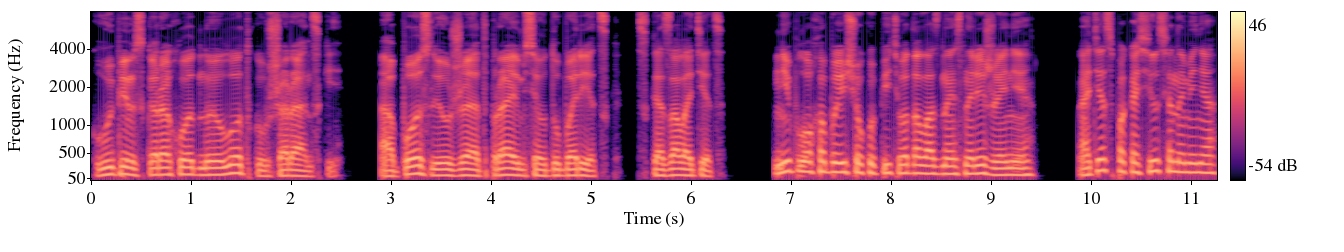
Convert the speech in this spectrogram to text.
«Купим скороходную лодку в Шаранске, а после уже отправимся в Дуборецк», — сказал отец. «Неплохо бы еще купить водолазное снаряжение». Отец покосился на меня.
